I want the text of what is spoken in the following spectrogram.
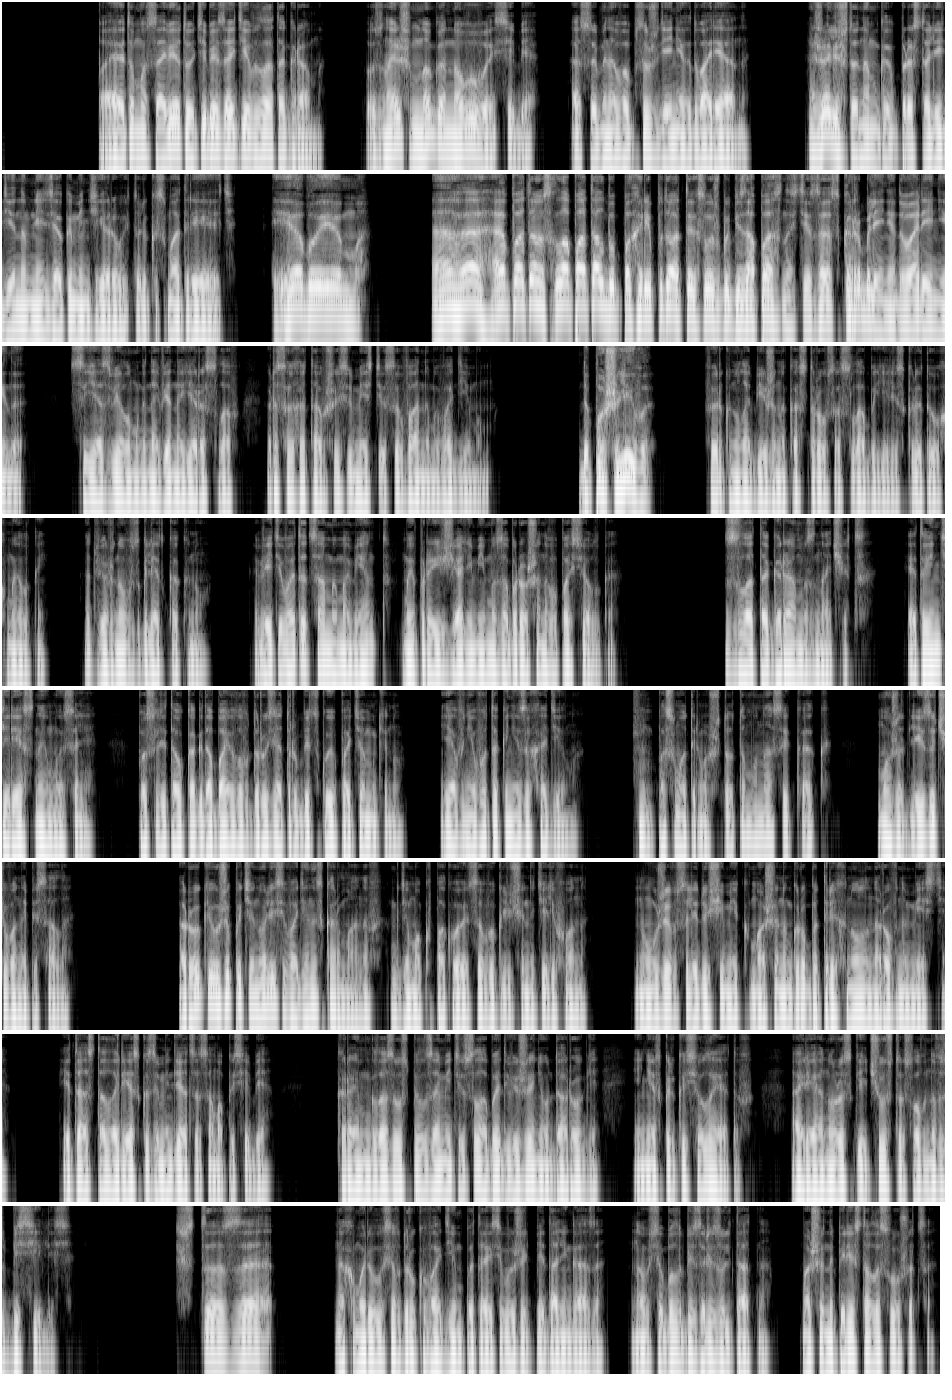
«Поэтому советую тебе зайти в Златограмм. Узнаешь много нового о себе, особенно в обсуждениях дворян. Жаль, что нам, как простолюдинам, нельзя комментировать, только смотреть. Я бы им... Ага, а потом схлопотал бы по хребту от их службы безопасности за оскорбление дворянина. Съязвил мгновенно Ярослав, расхохотавшись вместе с Иваном и Вадимом. «Да пошли вы!» — фыркнул обиженно Костров со слабой, еле скрытой ухмылкой, отвернув взгляд к окну. Ведь в этот самый момент мы проезжали мимо заброшенного поселка. Златограмм, значит. Это интересная мысль. После того, как добавил в друзья Трубецкую и Потёмкину, я в него так и не заходил. Хм, посмотрим, что там у нас и как. Может, Лиза чего написала? Руки уже потянулись в один из карманов, где мог покоиться выключенный телефон, но уже в следующий миг машина грубо тряхнула на ровном месте, и та стала резко замедляться сама по себе. Краем глаза успел заметить слабое движение у дороги и несколько силуэтов, а рианорские чувства словно взбесились. «Что за...» — нахмурился вдруг Вадим, пытаясь выжать педаль газа, но все было безрезультатно. Машина перестала слушаться.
